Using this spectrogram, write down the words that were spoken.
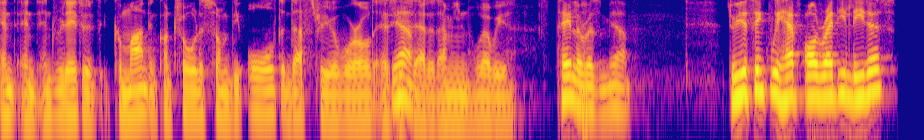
And and and related command and control is from the old industrial world, as yeah. you said it. I mean, where we it's Taylorism, yeah. Do you think we have already leaders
